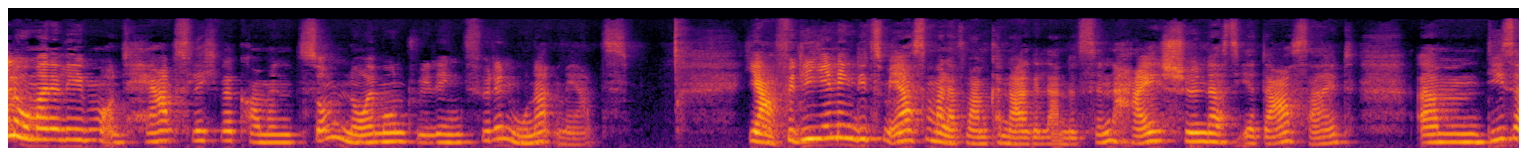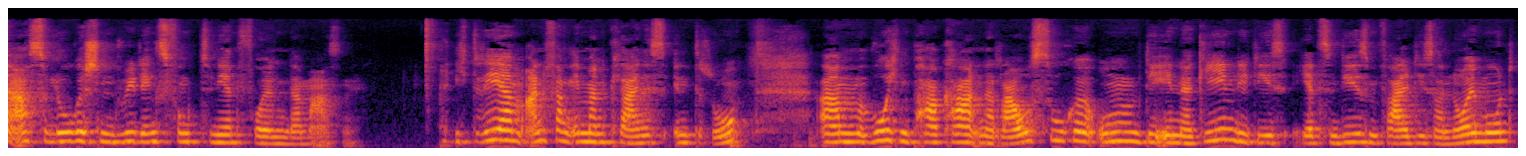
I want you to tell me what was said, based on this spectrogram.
Hallo meine Lieben und herzlich willkommen zum Neumond-Reading für den Monat März. Ja, für diejenigen, die zum ersten Mal auf meinem Kanal gelandet sind, hi, schön, dass ihr da seid. Ähm, diese astrologischen Readings funktionieren folgendermaßen. Ich drehe am Anfang immer ein kleines Intro, ähm, wo ich ein paar Karten raussuche, um die Energien, die dies, jetzt in diesem Fall dieser Neumond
